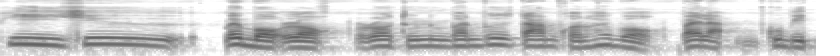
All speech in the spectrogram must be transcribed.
พี่ชื่อไม่บอกหรอกรอถึงหนึ่งพันผู้ติดตามก่อนค่อยบอกไปละกูบิด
